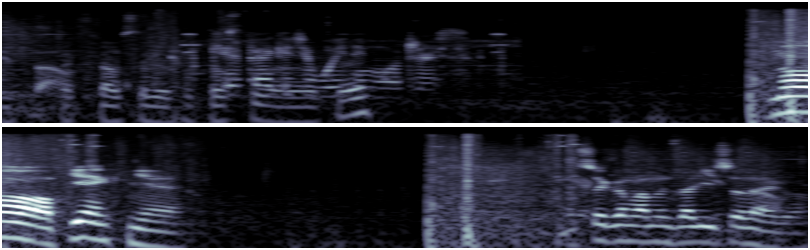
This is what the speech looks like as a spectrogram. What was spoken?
inbound. tak stał sobie po prostu, ale okej. No, pięknie! Dlaczego mamy zaliczonego?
